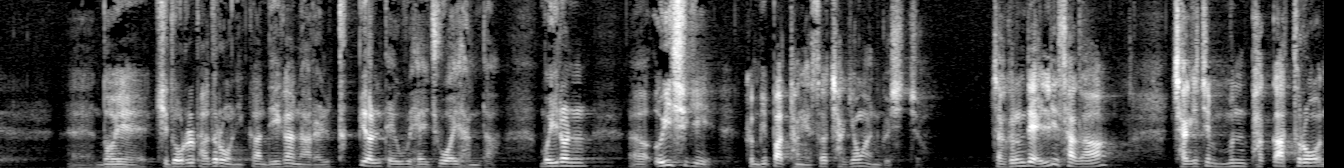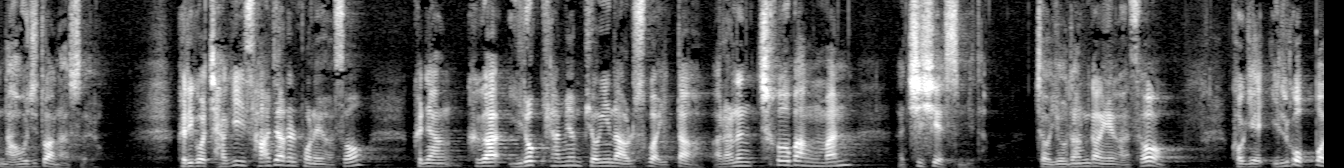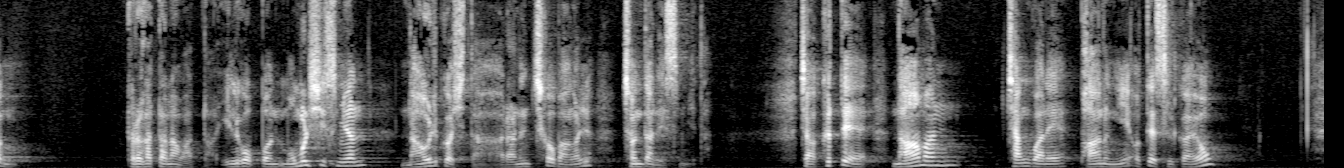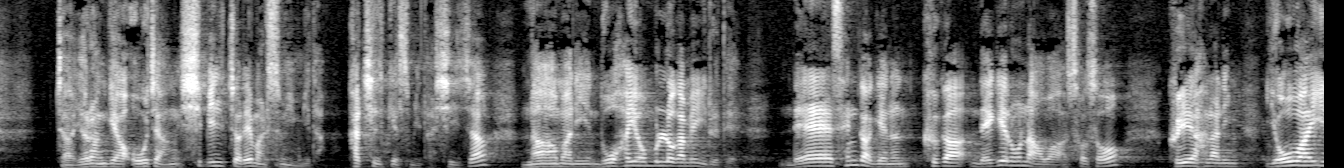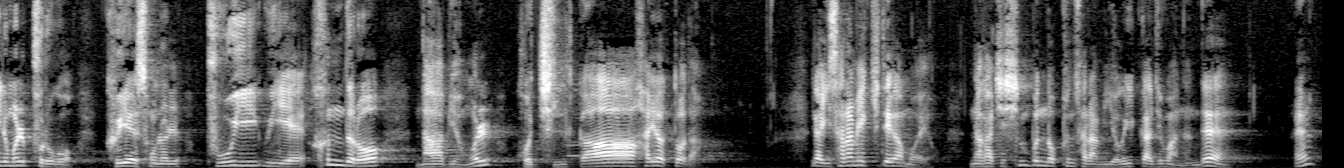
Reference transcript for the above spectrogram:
너의 기도를 받으러 오니까 네가 나를 특별 대우해 주어야 한다. 뭐 이런 어, 의식이 그 밑바탕에서 작용한 것이죠. 자, 그런데 엘리사가 자기 집 문 바깥으로 나오지도 않았어요. 그리고 자기 사자를 보내어서 그냥 그가 이렇게 하면 병이 나을 수가 있다라는 처방만 지시했습니다. 저 요단강에 가서 거기에 일곱 번 들어갔다 나왔다. 일곱 번 몸을 씻으면 나을 것이다. 라는 처방을 전달했습니다. 자, 그때 나만 장관의 반응이 어땠을까요? 자, 열왕기하 5장 11절의 말씀입니다. 같이 읽겠습니다. 시작. 나만이 노하여 물러가며 이르되 내 생각에는 그가 내게로 나와 서서 그의 하나님 여호와의 이름을 부르고 그의 손을 부위 위에 흔들어 나병을 고칠까 하였도다. 그러니까 이 사람의 기대가 뭐예요? 나같이 신분 높은 사람이 여기까지 왔는데, 에? 예?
